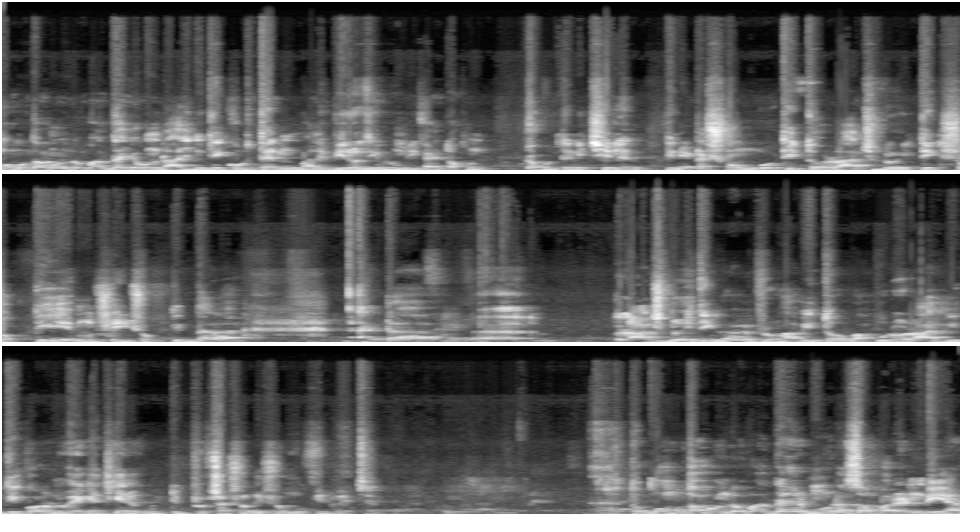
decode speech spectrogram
মমতা বন্দ্যোপাধ্যায় যখন রাজনীতি করতেন মানে বিরোধী ভূমিকায় তখন, যখন তিনি ছিলেন, তিনি একটা সংগঠিত রাজনৈতিক শক্তি এবং সেই শক্তির দ্বারা একটা রাজনৈতিকভাবে প্রভাবিত বা পুরো রাজনীতিকরণ হয়ে গেছে, এরকম একটি প্রশাসনের সম্মুখীন হয়েছেন। তো মমতা বন্দ্যোপাধ্যায়ের মোডাস অপারেন্ডি আর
